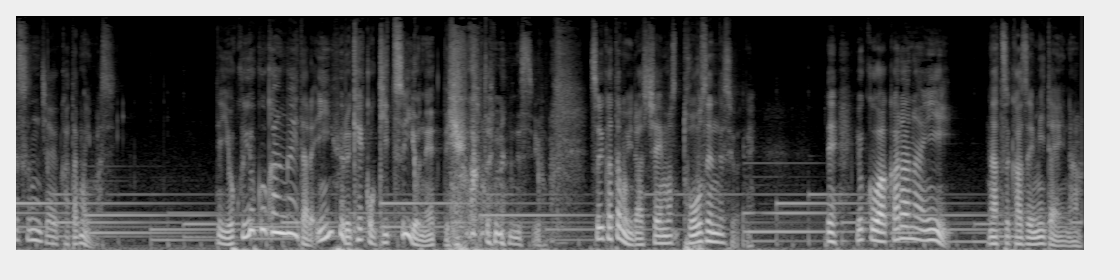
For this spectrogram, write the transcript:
く済んじゃう方もいます。でよくよく考えたらインフル結構きついよねっていうことなんですよ。そういう方もいらっしゃいます。当然ですよね。でよくわからない夏風邪みたいな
